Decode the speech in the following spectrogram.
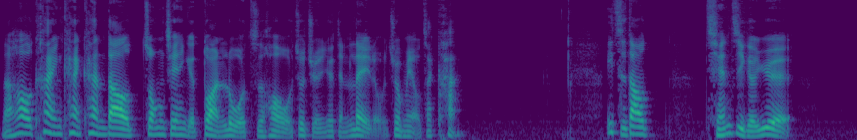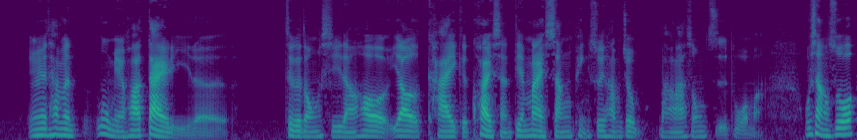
然后看一看，看到中间一个段落之后，我就觉得有点累了，我就没有再看。一直到前几个月，因为他们木棉花代理了这个东西，然后要开一个快闪店卖商品，所以他们就马拉松直播嘛。我想说，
